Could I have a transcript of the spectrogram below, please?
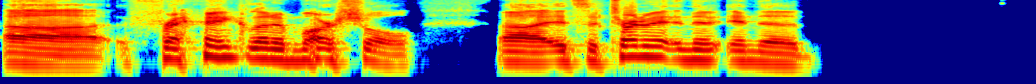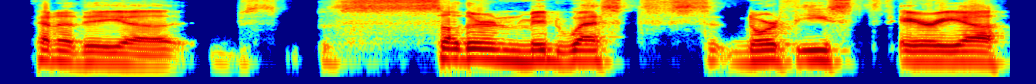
Uh Franklin and Marshall. Uh it's a tournament in the in the kind of the uh southern Midwest northeast area.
